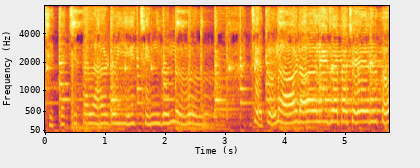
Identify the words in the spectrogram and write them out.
చిత చితలాడు ఈ చిందులు చేతులాడాలి జత చేరుకో.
